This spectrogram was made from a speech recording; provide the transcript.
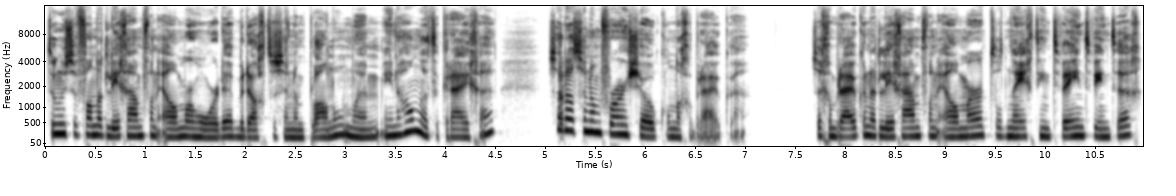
Toen ze van het lichaam van Elmer hoorden, bedachten ze een plan om hem in handen te krijgen, zodat ze hem voor een show konden gebruiken. Ze gebruiken het lichaam van Elmer tot 1922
